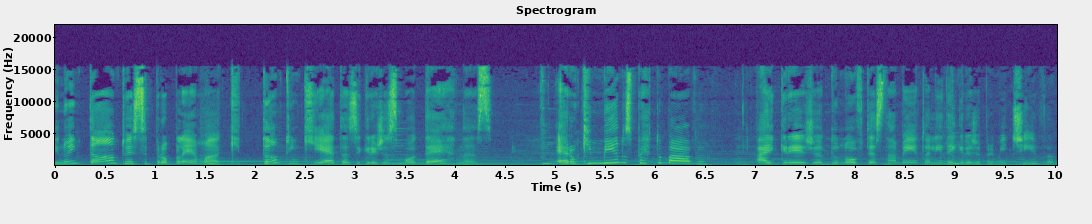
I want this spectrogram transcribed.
E, no entanto, esse problema que tanto inquieta as igrejas modernas era o que menos perturbava a igreja do Novo Testamento, ali da igreja primitiva.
